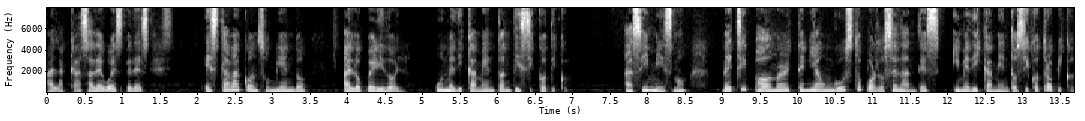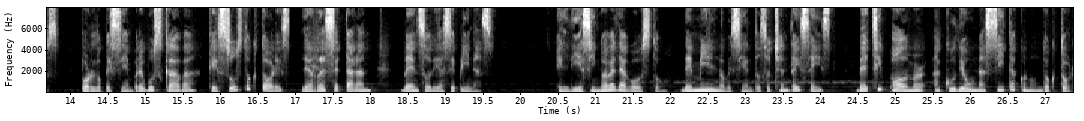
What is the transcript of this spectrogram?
a la casa de huéspedes estaba consumiendo aloperidol, un medicamento antipsicótico. Asimismo, Betsy Palmer tenía un gusto por los sedantes y medicamentos psicotrópicos, por lo que siempre buscaba que sus doctores le recetaran benzodiazepinas. El 19 de agosto de 1986, Betsy Palmer acudió a una cita con un doctor,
